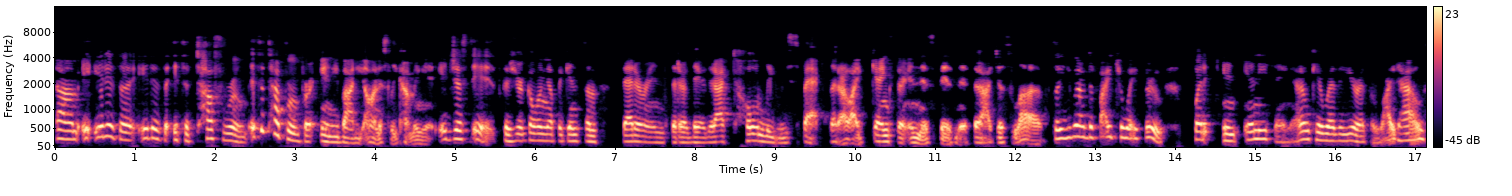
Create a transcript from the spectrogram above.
um, it, it is a it is a, it's a tough room. It's a tough room for anybody, honestly, coming in. It just is because you're going up against some veterans that are there that I totally respect, that are like gangster in this business that I just love. So you have to fight your way through. But in anything, I don't care whether you're at the White House,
